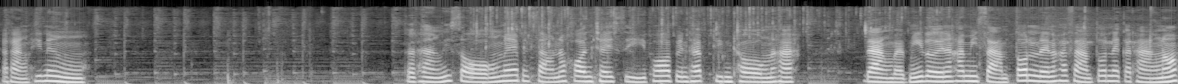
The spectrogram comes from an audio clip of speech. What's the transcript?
กระถางที่ 1 กระถางที่สองแม่เป็นสาวนครชัยศรีพ่อเป็นทับทิมทองนะคะ ด่างแบบนี้เลยนะคะ มีสามต้นเลยนะคะสามต้นในกระถางเนาะ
